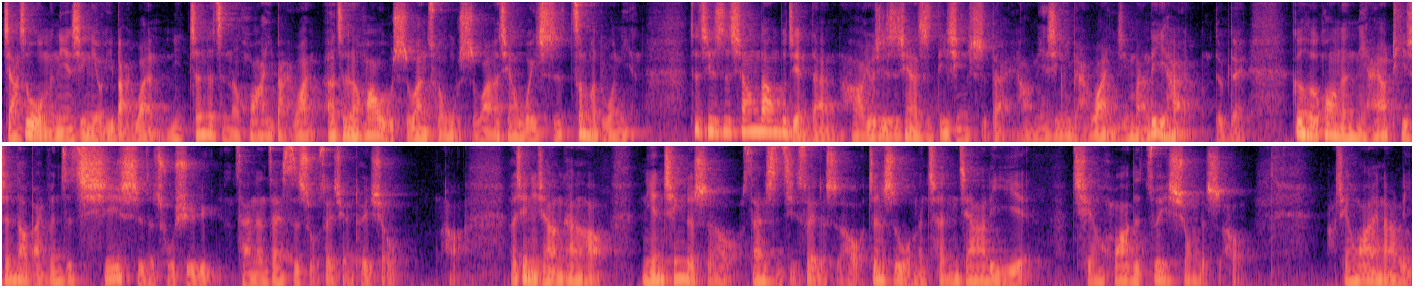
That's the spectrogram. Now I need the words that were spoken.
假设我们年薪有一百万，你真的只能花一百万，而、只能花五十万存五十万，而且要维持这么多年，这其实相当不简单，好，尤其是现在是低薪时代，好，年薪一百万已经蛮厉害了，对不对？更何况呢，你还要提升到百分之七十的储蓄率，才能在四十五岁前退休，好，而且你想想看，哈，年轻的时候，三十几岁的时候，正是我们成家立业、钱花得最凶的时候，钱花在哪里？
